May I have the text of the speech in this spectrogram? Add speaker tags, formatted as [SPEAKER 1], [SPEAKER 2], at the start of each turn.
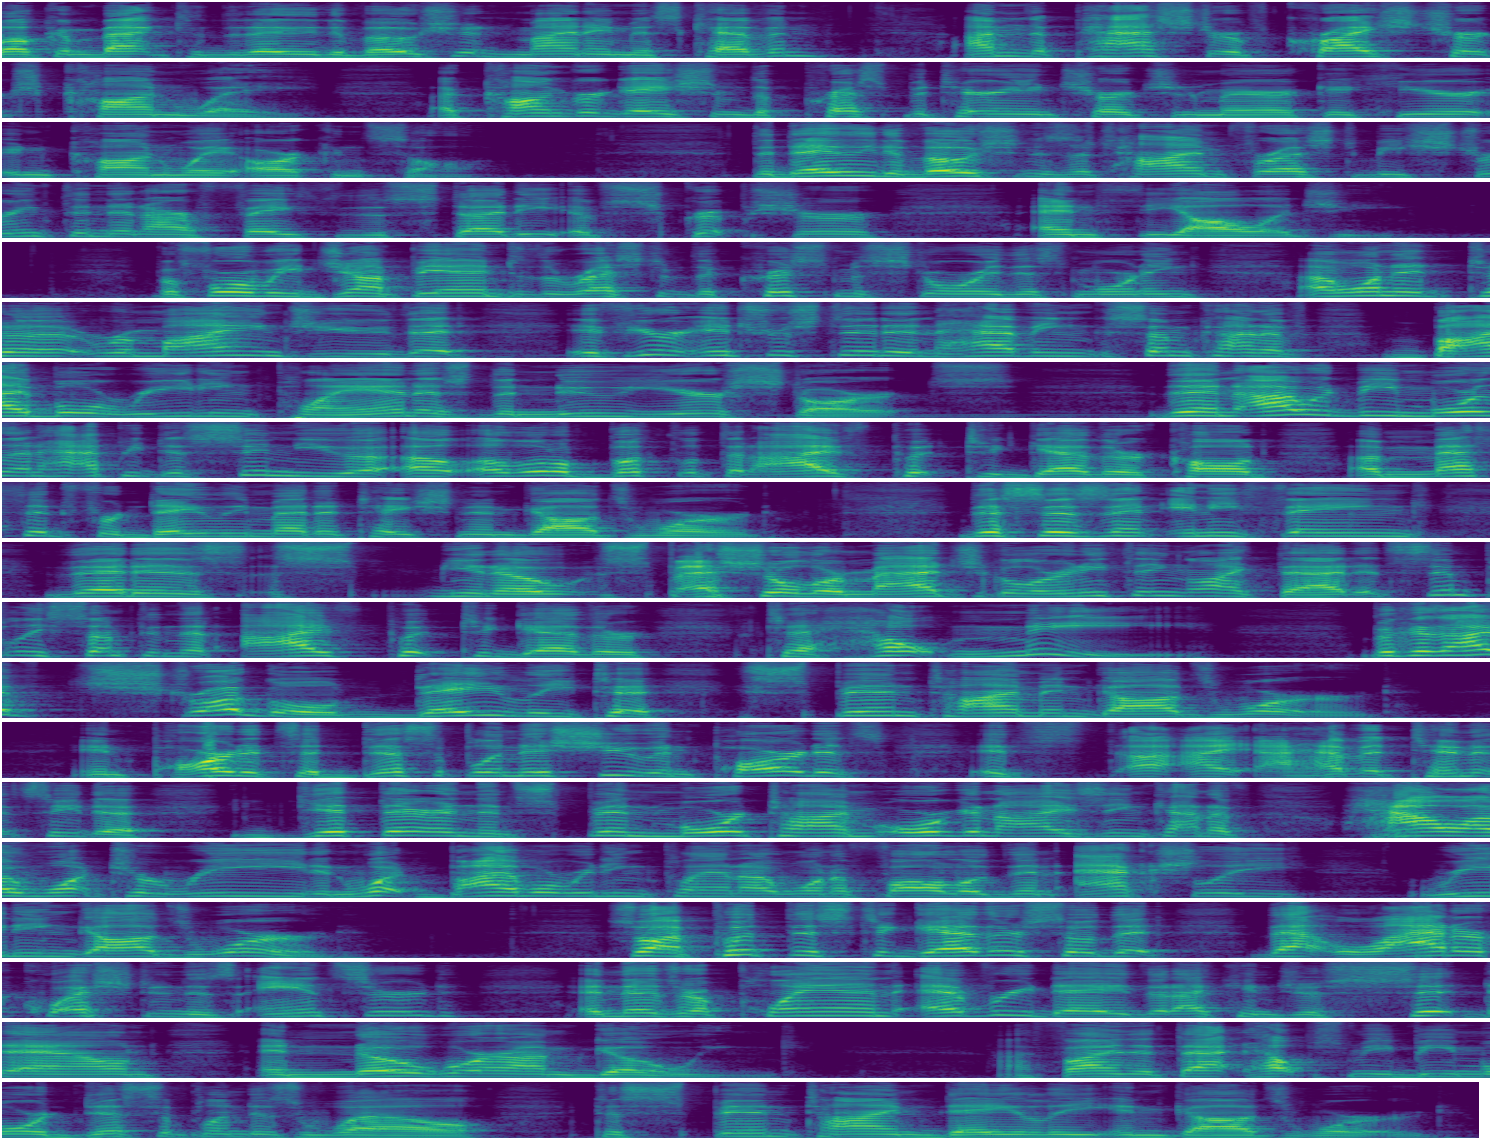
[SPEAKER 1] Welcome back to the Daily Devotion. My name is Kevin. I'm the pastor of Christ Church Conway, a congregation of the Presbyterian Church in America here in Conway, Arkansas. The Daily Devotion is a time for us to be strengthened in our faith through the study of Scripture and theology. Before we jump into the rest of the Christmas story this morning, I wanted to remind you that if you're interested in having some kind of Bible reading plan as the new year starts, then I would be more than happy to send you a, a, little booklet that I've put together called A Method for Daily Meditation in God's Word. This isn't anything that is, you know, special or magical or anything like that. It's simply something that I've put together to help me because I've struggled daily to spend time in God's Word. In part, it's a discipline issue. In part, it's it's I, I, have a tendency to get there and then spend more time organizing kind of how I want to read and what Bible reading plan I want to follow than actually reading God's Word. So I put this together so that that latter question is answered, and there's a plan every day that I can just sit down and know where I'm going. I find that that helps me be more disciplined as well to spend time daily in God's Word.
